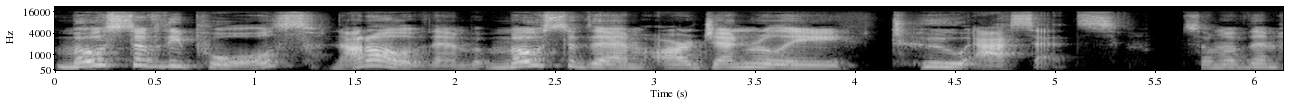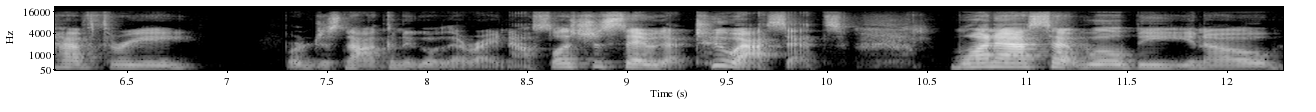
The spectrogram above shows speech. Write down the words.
most of the pools, not all of them, but most of them are generally two assets. Some of them have three. We're just not going to go there right now. So let's just say we got two assets. One asset will be, you know,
